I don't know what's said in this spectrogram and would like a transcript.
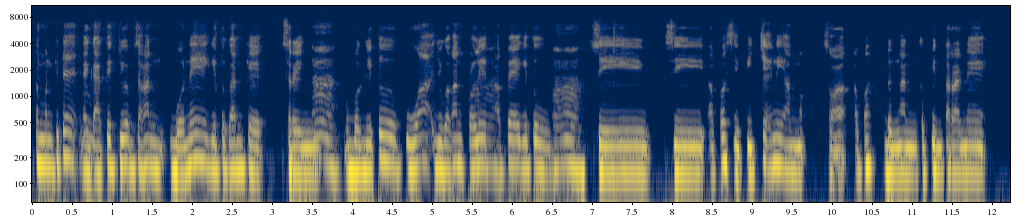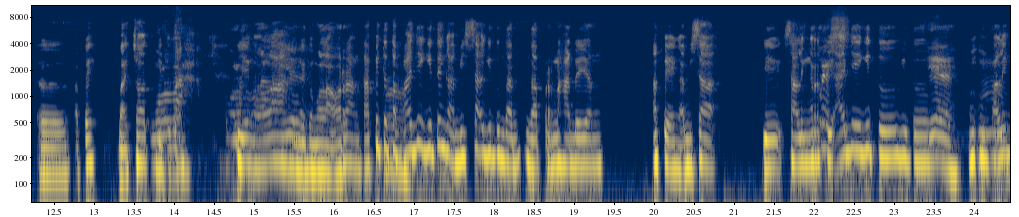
teman kita negatif juga misalkan Bone gitu kan kayak sering nah begitu Uwa juga kan pelit Ah. apa gitu heeh. si si apa si Pice nih sama soal apa dengan kepintarannya eh, apa bacot gitu kan ngolah iya ngolah iya. gitu ngolah orang tapi tetap Ah. aja kita nggak bisa gitu nggak nggak pernah ada yang apa ya nggak bisa ya saling ngerti aja gitu gitu Iya. Mm-mm, Hmm. paling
